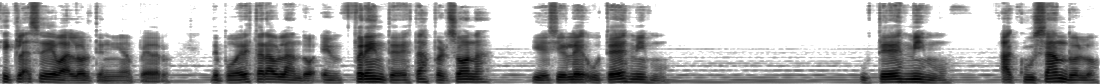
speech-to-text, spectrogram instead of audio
¿Qué clase de valor tenía Pedro? De poder estar hablando enfrente de estas personas y decirles ustedes mismos, ustedes mismos, acusándolos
